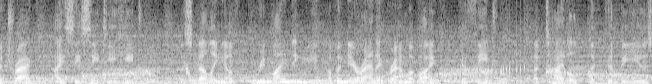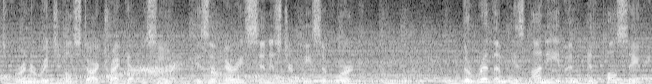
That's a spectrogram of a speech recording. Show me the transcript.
The track, ICCT Hedral, the spelling of, reminding me of a near anagram of I, Cathedral, a title that could be used for an original Star Trek episode, is a very sinister piece of work. The rhythm is uneven and pulsating.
